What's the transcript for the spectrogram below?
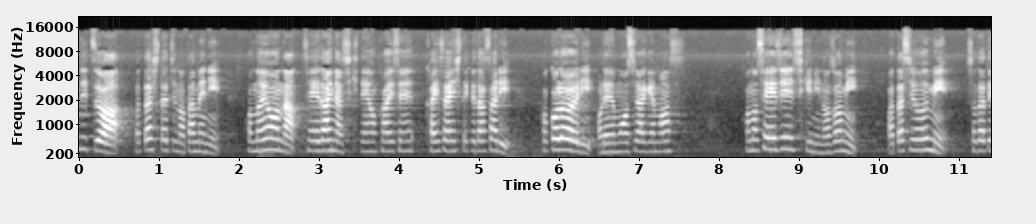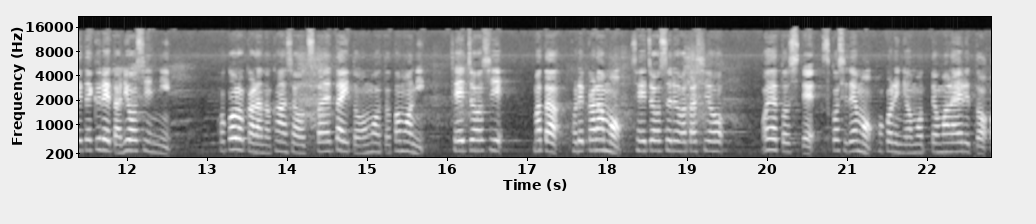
本日は私たちのためにこのような盛大な式典を開催してくださり心よりお礼申し上げます。この成人式に臨み私を産み育ててくれた両親に心からの感謝を伝えたいと思うとともに成長しまたこれからも成長する私を親として少しでも誇りに思ってもらえると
